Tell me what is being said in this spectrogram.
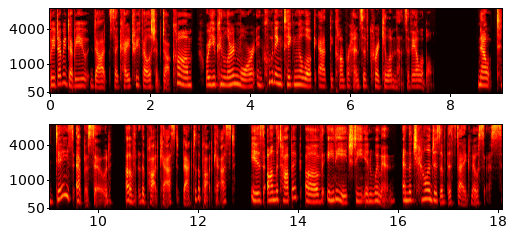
www.psychiatryfellowship.com, where you can learn more, including taking a look at the comprehensive curriculum that's available. Now, today's episode of the podcast, Back to the Podcast, is on the topic of ADHD in women and the challenges of this diagnosis.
